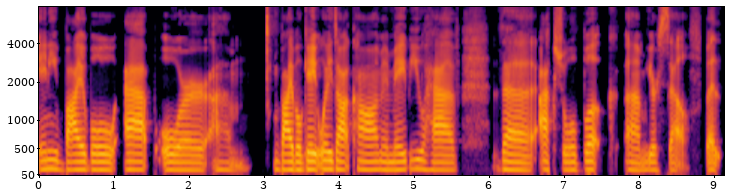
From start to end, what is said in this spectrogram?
any Bible app or um, BibleGateway.com, and maybe you have the actual book um, yourself. But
